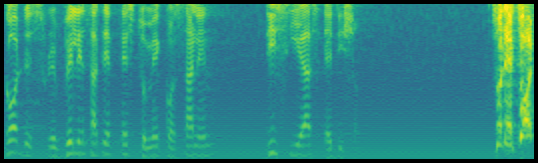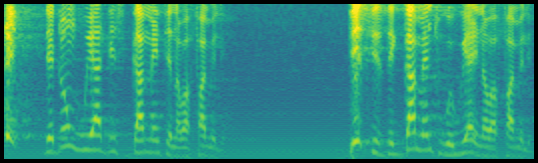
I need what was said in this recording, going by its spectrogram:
God is revealing certain things to me concerning this year's edition. So they told him, they don't wear this garment in our family. This is the garment we wear in our family.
